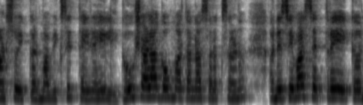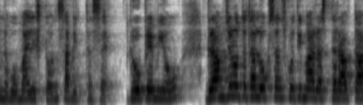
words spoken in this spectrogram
આઠસો એકરમાં વિકસિત થઈ રહેલી ગૌશાળા ગૌમાતાના સંરક્ષણ અને સેવા ક્ષેત્રે એક નવો માઇલસ્ટોન સાબિત થશે. ગૌપ્રેમીઓ ગ્રામજનો તથા લોક સંસ્કૃતિમાં રસ ધરાવતા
